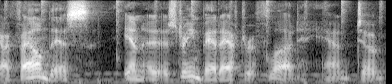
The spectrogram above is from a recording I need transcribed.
I found this in a stream bed after a flood, and um,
